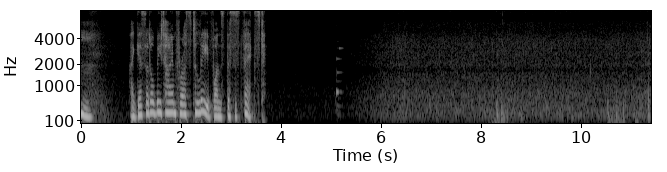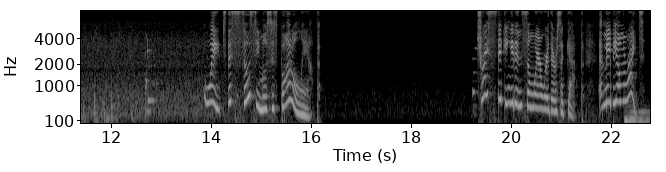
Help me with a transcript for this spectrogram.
Hmm. I guess it'll be time for us to leave once this is fixed. Wait, this is Zosimos' bottle lamp. Try sticking it in somewhere where there's a gap. And maybe on the right.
